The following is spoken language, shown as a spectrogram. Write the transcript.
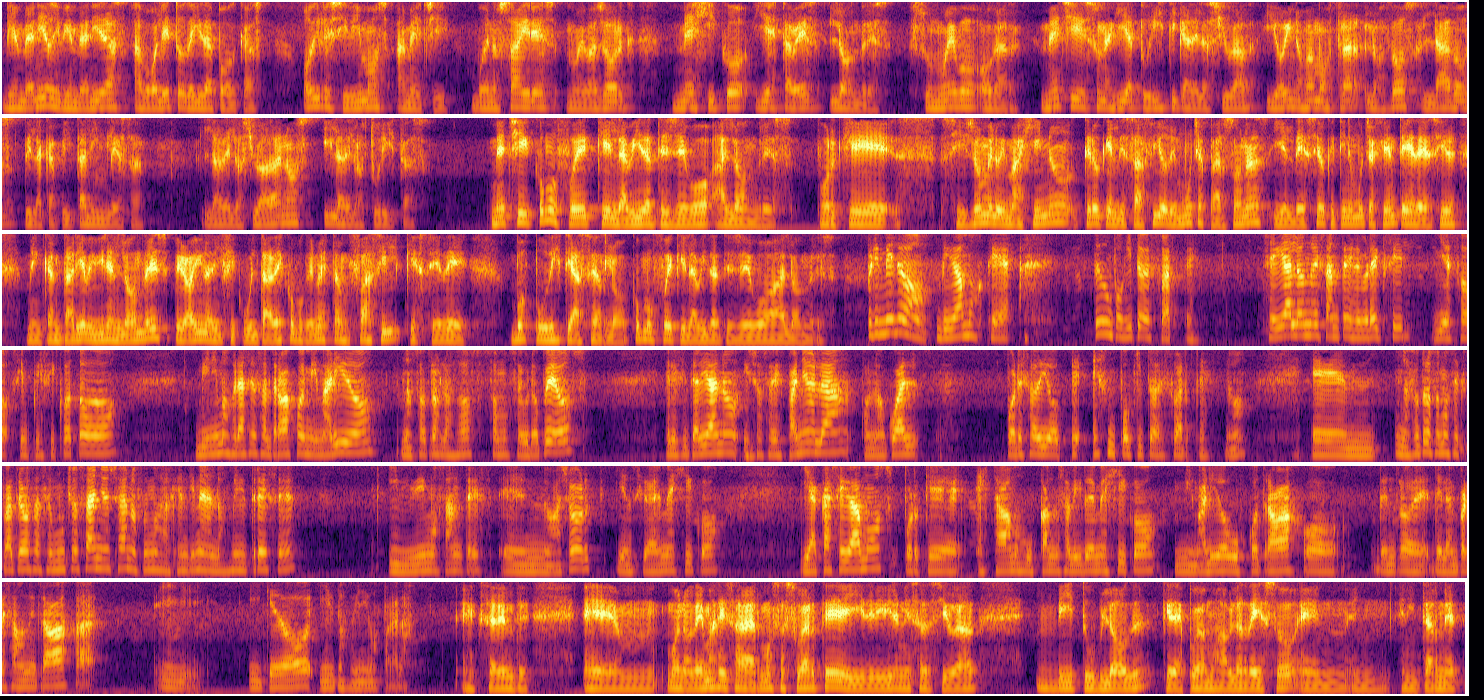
Bienvenidos y bienvenidas a Boleto de Ida Podcast. Hoy recibimos a Mechi, Buenos Aires, Nueva York, México y esta vez Londres, su nuevo hogar. Mechi es una guía turística de la ciudad y hoy nos va a mostrar los dos lados de la capital inglesa, la de los ciudadanos y la de los turistas. Mechi, ¿cómo fue que la vida te llevó a Londres? Porque si yo me lo imagino, creo que el desafío de muchas personas y el deseo que tiene mucha gente es de decir, me encantaría vivir en Londres, pero hay una dificultad, es como que no es tan fácil que se dé. Vos pudiste hacerlo. ¿Cómo fue que la vida te llevó a Londres? Primero, digamos que tuve un poquito de suerte. Llegué a Londres antes del Brexit y eso simplificó todo. Vinimos gracias al trabajo de mi marido. Nosotros los dos somos europeos él es italiano y yo soy española, con lo cual, por eso digo, e, es un poquito de suerte, ¿no? Em, nosotros somos expatriados hace muchos años ya, nos fuimos a Argentina en el 2013 y vivimos antes en Nueva York y en Ciudad de México. Y acá llegamos porque estábamos buscando salir de México, mi marido buscó trabajo dentro de, la empresa donde trabaja y, y quedó y nos vinimos para acá. Excelente. Em, bueno, además de esa hermosa suerte y de vivir en esa ciudad, vi tu blog, que después vamos a hablar de eso en, internet.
